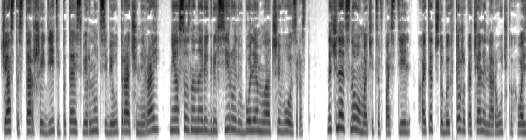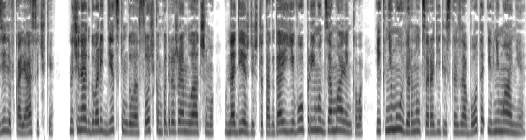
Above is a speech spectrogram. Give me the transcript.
Часто старшие дети, пытаясь вернуть себе утраченный рай, неосознанно регрессируют в более младший возраст, начинают снова мочиться в постель, хотят, чтобы их тоже качали на ручках, возили в колясочке, начинают говорить детским голосочком, подражая младшему, в надежде, что тогда и его примут за маленького, и к нему вернутся родительская забота и внимание.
